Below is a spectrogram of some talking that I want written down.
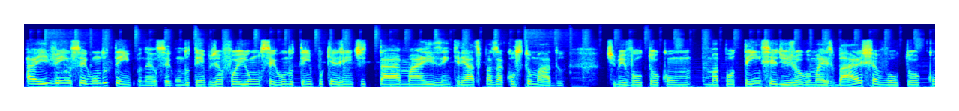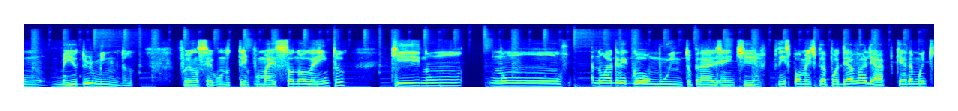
Aí vem o segundo tempo, né? O segundo tempo já foi um segundo tempo que a gente tá mais, entre aspas, acostumado time voltou com uma potência de jogo mais baixa, voltou com meio dormindo. Foi um segundo tempo mais sonolento que não, não, não agregou muito para a gente, principalmente para poder avaliar, porque era muito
